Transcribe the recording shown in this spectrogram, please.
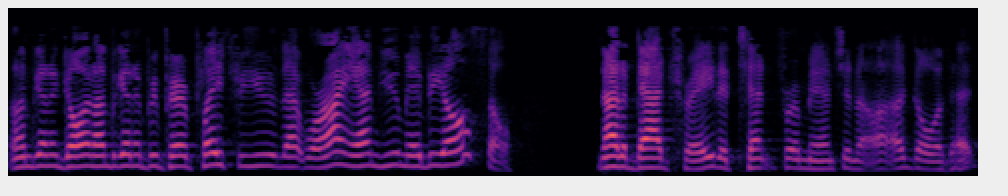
I'm going to go and I'm going to prepare a place for you that where I am, you may be also. Not a bad trade, a tent for a mansion. I'll, I'll go with it.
